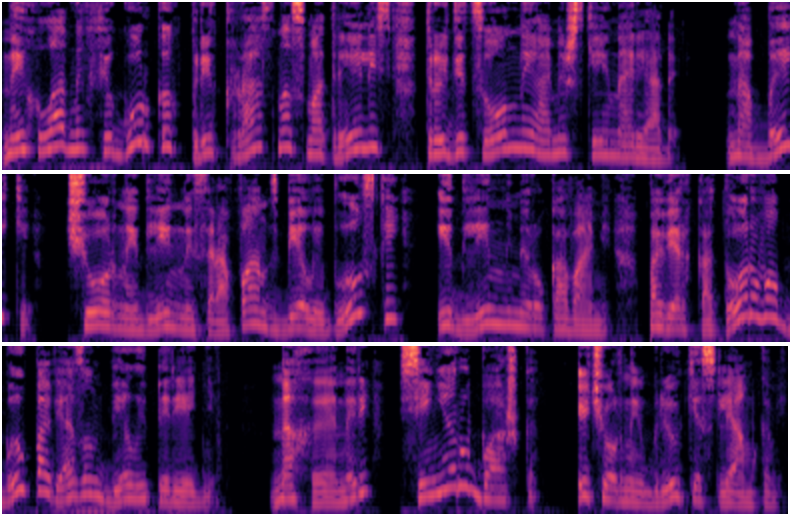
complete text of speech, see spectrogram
На их ладных фигурках прекрасно смотрелись традиционные амежские наряды. На Бекке черный длинный сарафан с белой блузкой и длинными рукавами, поверх которого был повязан белый передник. На Хеннери синяя рубашка и черные брюки с лямками.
